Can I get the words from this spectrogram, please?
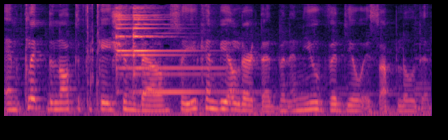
and click the notification bell so you can be alerted when a new video is uploaded.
